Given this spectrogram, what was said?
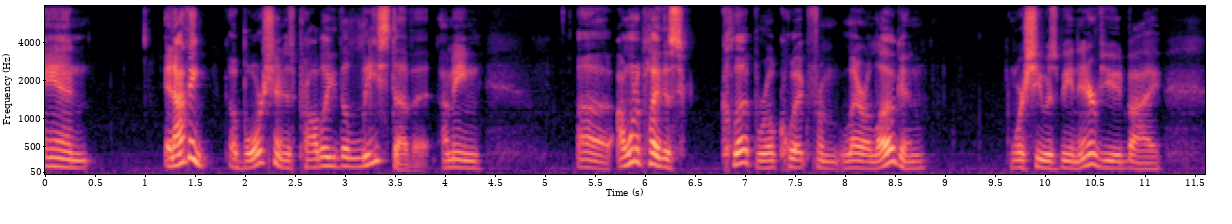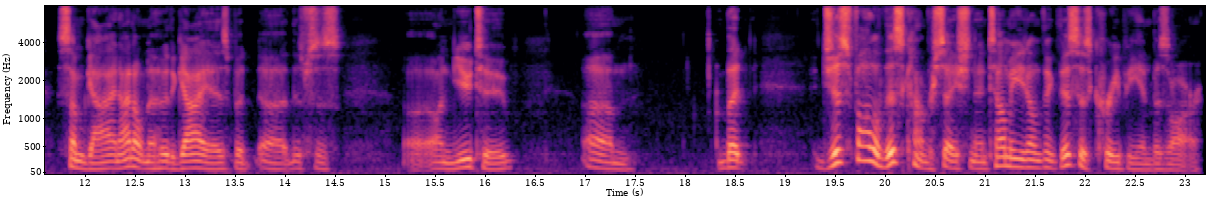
and and I think abortion is probably the least of it. I mean, uh, I want to play this clip real quick from Lara Logan, where she was being interviewed by some guy, and I don't know who the guy is, but uh, this was uh, on YouTube. Um, but just follow this conversation and tell me you don't think this is creepy and bizarre.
